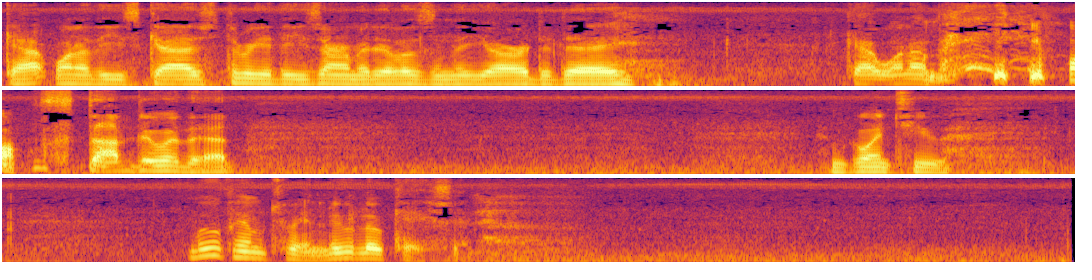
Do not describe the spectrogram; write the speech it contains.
Got one of these guys, three of these armadillos in the yard today. Got one of them, he won't stop doing that. I'm going to move him to a new location.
